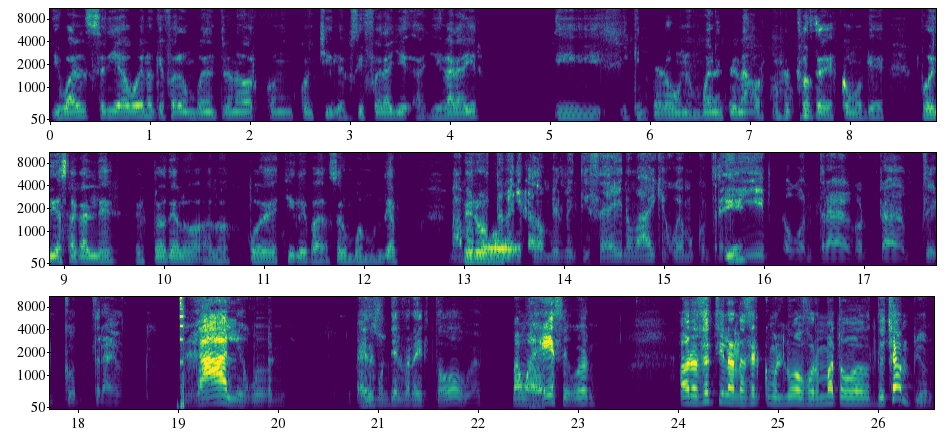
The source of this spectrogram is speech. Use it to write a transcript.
igual sería bueno que fuera un buen entrenador con, con Chile, si fuera a llegar a ir. Y, y Quintero es un buen entrenador, entonces es como que podría sacarle el trote a, los- a los jugadores de Chile para hacer un buen mundial. Vamos Pero- a Norteamérica 2026 nomás y que juguemos contra Sí. Egipto, contra, contra, contra Gales, weón. A ese mundial van a ir todos, weón. Vamos a Ah. ese, weón. Ahora no sé si van a hacer como el nuevo formato de Champions.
